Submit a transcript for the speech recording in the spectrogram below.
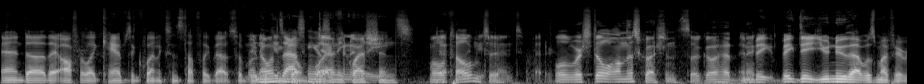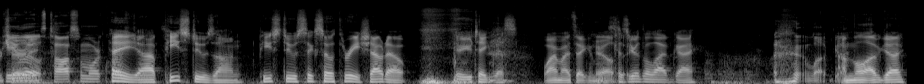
And uh, they offer like camps and clinics and stuff like that. So No no one's can go and asking us any Definitely- questions. Well, tell Definitely them be to. spent Better. Well, we're still on this question, so go ahead, And Nik. Big Big D, you knew that was my favorite charity. Pilos, toss some more questions. Hey, uh, P Stew's on. P Stew 603. Shout out. Here, you take this Why am I taking Here, I'll this? because you're the live guy. Love guy. I'm the live guy. Here,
